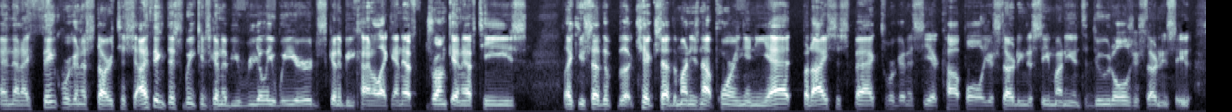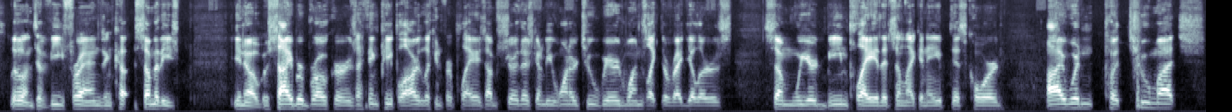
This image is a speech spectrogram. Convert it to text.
and then I think we're going to start to. I think this week is going to be really weird. It's going to be kind of like NF drunk NFTs. Like you said, the, the kick said the money's not pouring in yet, but I suspect we're going to see a couple. You're starting to see money into Doodles. You're starting to see a little into VeeFriends and co- some of these, you know, cyber brokers. I think people are looking for plays. I'm sure there's going to be one or two weird ones like the regulars, some weird meme play that's in like an ape Discord. I wouldn't put too much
